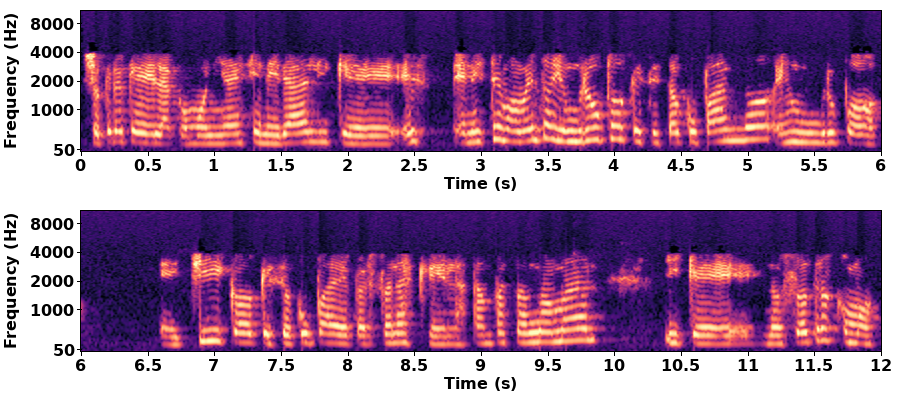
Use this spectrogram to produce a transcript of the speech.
yo creo que de la comunidad en general y que es en este momento hay un grupo que se está ocupando, es un grupo eh, chico que se ocupa de personas que la están pasando mal y que nosotros como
